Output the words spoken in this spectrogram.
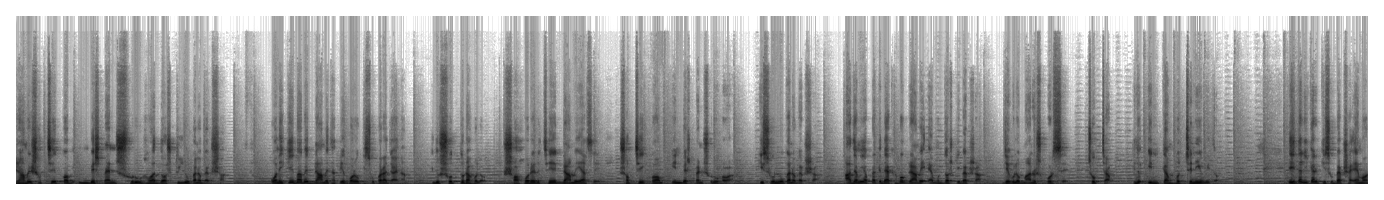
গ্রামের সবচেয়ে কম ইনভেস্টমেন্ট শুরু হওয়া দশটি লুকানো ব্যবসা? অনেকেই ভাবে গ্রামে থাকলে বড় কিছু করা যায় না। কিন্তু সত্যটা হলো, শহরের চেয়ে গ্রামে আছে সবচেয়ে কম ইনভেস্টমেন্ট শুরু হওয়া। কিছু লুকানো ব্যবসা? আজ আমি আপনাকে দেখাবো গ্রামে এমন দশটি ব্যবসা যেগুলো মানুষ করছে চুপচাপ, কিন্তু ইনকাম হচ্ছে নিয়মিত। এই তালিকার কিছু ব্যবসা এমন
